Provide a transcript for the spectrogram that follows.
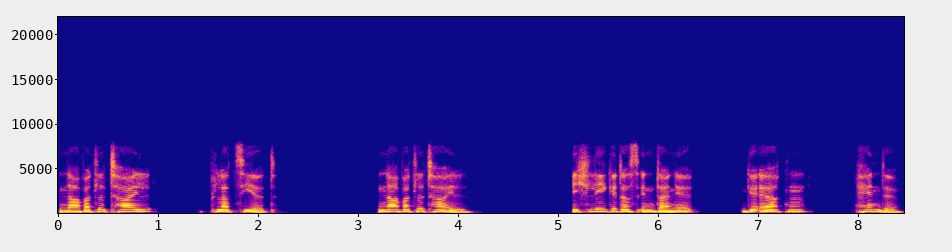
Nawattelteil platziert. Nawattelteil. Ich lege das in deine geehrten Hände.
